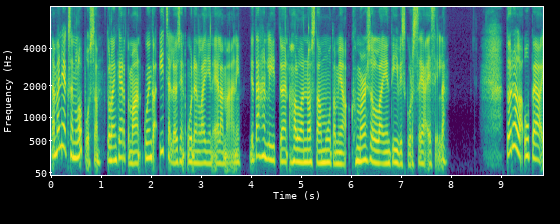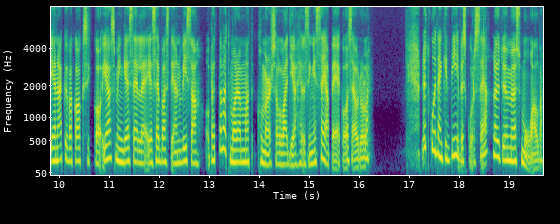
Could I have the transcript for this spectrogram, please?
Tämän jakson lopussa tulen kertomaan, kuinka itse löysin uuden lajin elämääni, ja tähän liittyen haluan nostaa muutamia commercial-lajin tiiviskursseja esille. Todella upea ja näkyvä kaksikko Jasmin Geselle ja Sebastian Visa opettavat molemmat commercial-lajia Helsingissä ja PK-seudulla. Nyt kuitenkin tiiviskursseja löytyy myös muualta.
